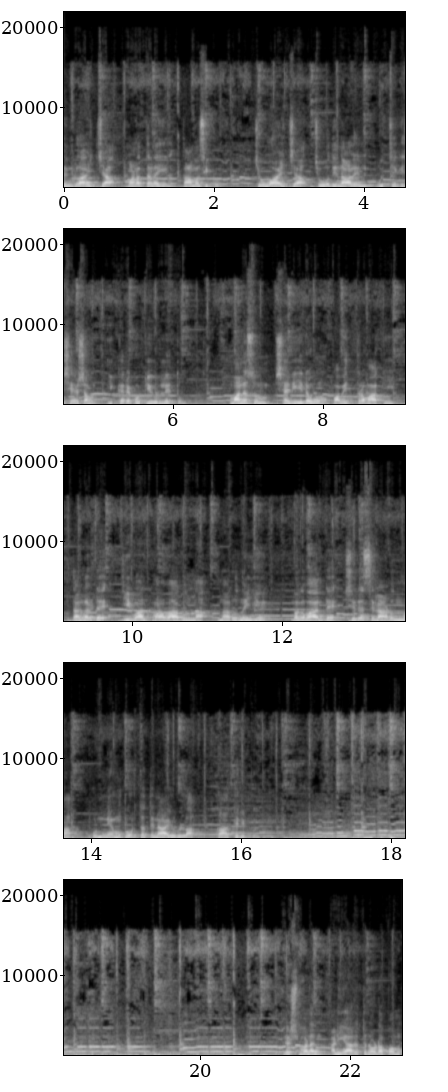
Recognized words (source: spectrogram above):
തിങ്കളാഴ്ച മണത്തണയിൽ താമസിക്കും. ചൊവ്വാഴ്ച ചോതിനാളിൽ ഉച്ചയ്ക്ക് ശേഷം ഇക്കരെ കൊട്ടിയൂരിലെത്തും മനസ്സും ശരീരവും പവിത്രമാക്കി തങ്ങളുടെ ജീവാത്മാവാകുന്ന നറുനെയ്യ് ഭഗവാന്റെ ശിരസിലാടുന്ന പുണ്യമുഹൂർത്തത്തിനായുള്ള കാത്തിരിപ്പ്. ലക്ഷ്മണൻ അണിയാരത്തിനോടൊപ്പം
